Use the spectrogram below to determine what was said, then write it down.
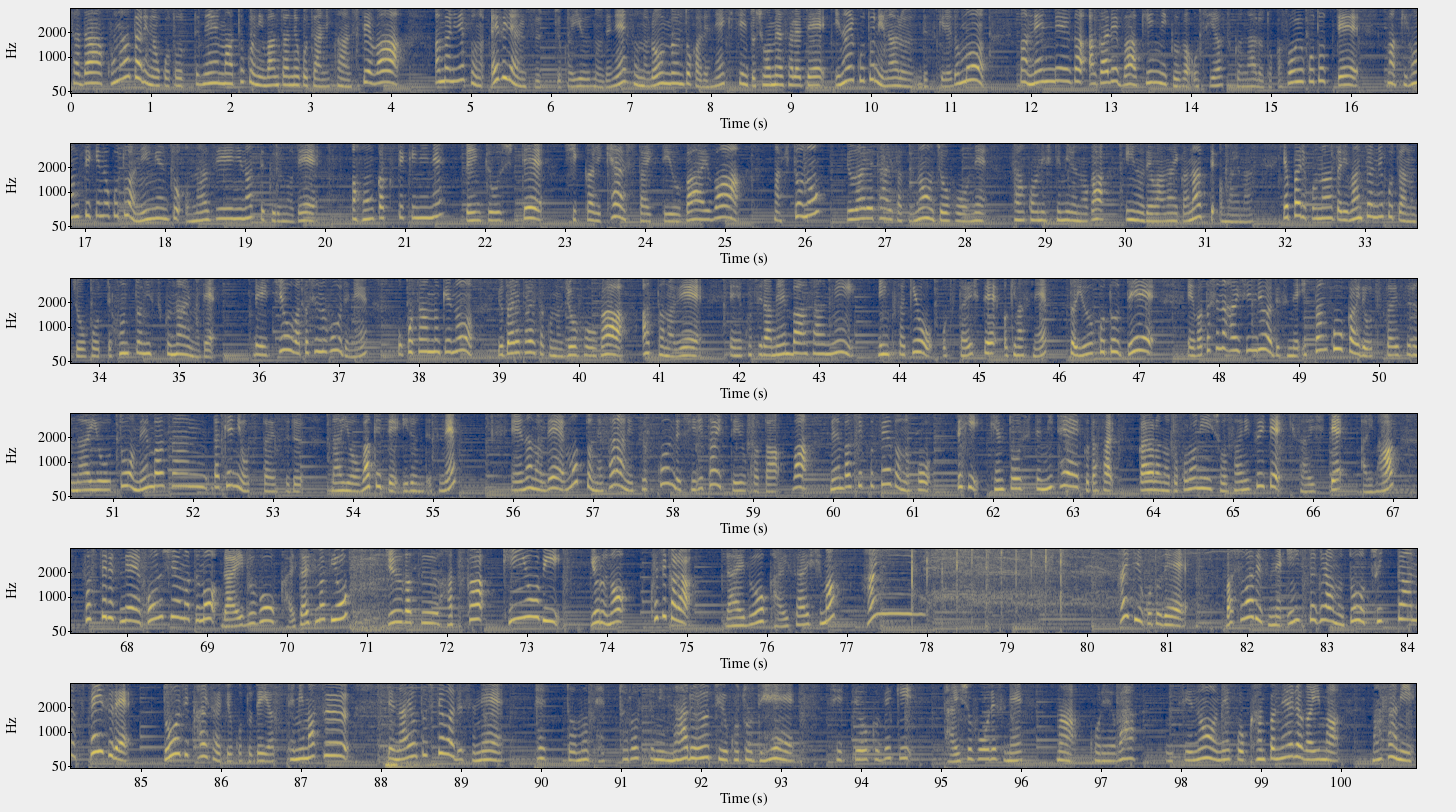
ただこの辺りのことってね、まあ、特にワンちゃん猫ちゃんに関してはあんまりねそのエビデンスっていうかいうのでねその論文とかでねきちんと証明されていないことになるんですけれども、まあ、年齢が上がれば筋肉が落ちやすくなるとかそういうことって、まあ、基本的なことは人間と同じになってくるので、まあ、本格的にね勉強してしっかりケアしたいっていう場合は、まあ、人のよだれ対策の情報をね参考にしてみるのがいいのではないかなって思います。やっぱりこの辺りワンちゃん猫ちゃんの情報って本当に少ないので。で一応私の方でねお子さん向けのよだれ対策の情報があったので、えー、こちらメンバーさんにリンク先をお伝えしておきますね。ということで、えー、私の配信ではですね一般公開でお伝えする内容とメンバーさんだけにお伝えする内容を分けているんですね。えー、なのでもっとねさらに突っ込んで知りたいっていう方はメンバーシップ制度の方ぜひ検討してみてください。概要欄のところに詳細について記載してあります。そしてですね今週末もライブを開催しますよ。10月20日金曜日夜の9時からライブを開催します。はい。はいということで場所はですねインスタグラムとツイッターのスペースで同時開催ということでやってみます。で内容としてはですねトもペットロスになるということで知っておくべき対処法ですね。まあこれはうちの猫カンパネーラが今まさに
